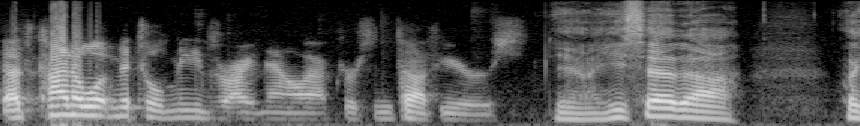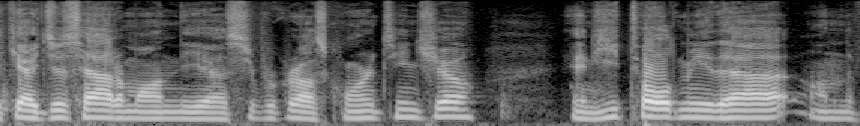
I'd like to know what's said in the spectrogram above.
that's kind of what Mitchell needs right now after some tough years. Yeah, he said, uh, like I just had him on the uh, Supercross quarantine show, and he told me that on the,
